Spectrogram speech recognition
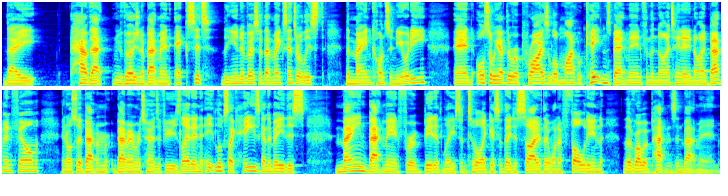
they have that version of Batman exit the universe, if that makes sense, or at least the main continuity. And also, we have the reprisal of Michael Keaton's Batman from the 1989 Batman film, and also Batman, Batman Returns a few years later. And it looks like he's going to be this main Batman for a bit at least, until I guess if they decide if they want to fold in the Robert Pattinson Batman.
